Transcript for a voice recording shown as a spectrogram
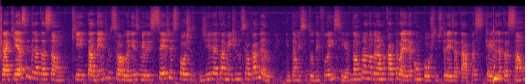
para que essa hidratação que está dentro do seu organismo ele seja exposta diretamente no seu cabelo. Então isso tudo influencia. Então o cronograma capilar ele é composto de três etapas, que é hidratação,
